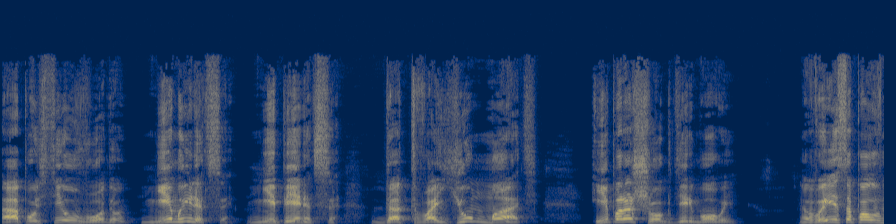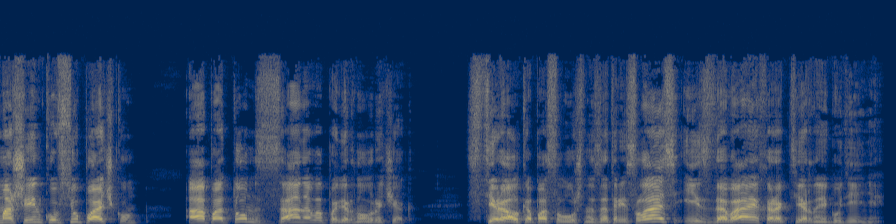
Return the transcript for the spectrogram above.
Опустил в воду. Не мылится, не пенится. Да твою мать! И порошок дерьмовый. Высыпал в машинку всю пачку, а потом заново повернул рычаг. Стиралка послушно затряслась, издавая характерное гудение.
